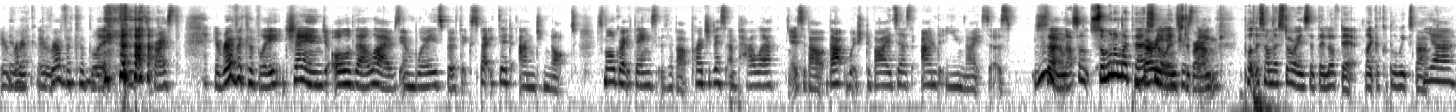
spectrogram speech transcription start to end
Irre- Irrevocably. Christ, irrevocably change all of their lives in ways both expected and not. Small Great Things is about prejudice and power. It's about that which divides us and unites us. Mm, So, that sounds, someone on my personal. Instagram put this on their story and said they loved it like a couple of weeks back. Yeah,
